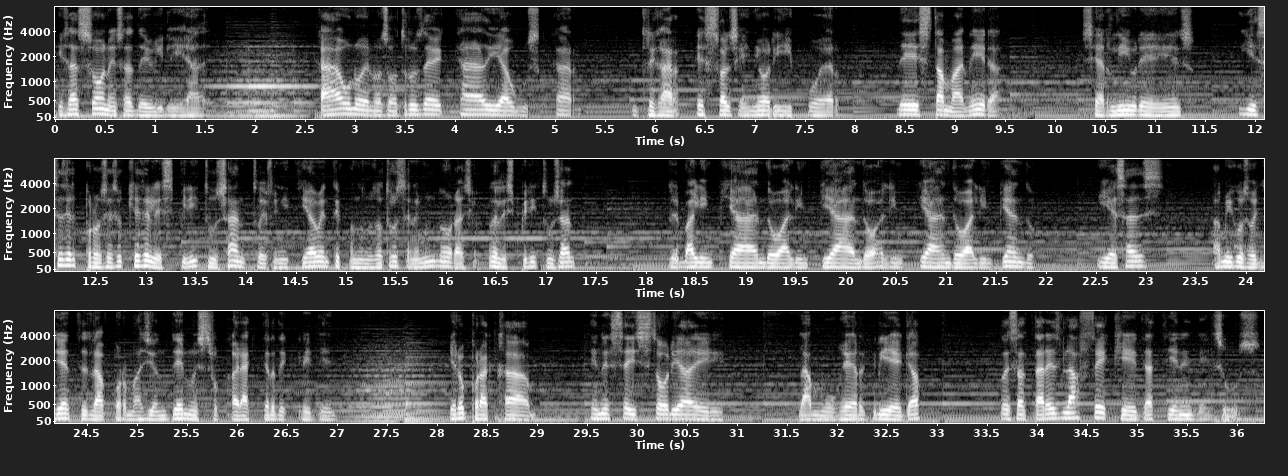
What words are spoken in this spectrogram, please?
Esas son esas debilidades. Cada uno de nosotros debe cada día buscar entregar esto al Señor y poder de esta manera ser libre de eso. Y ese es el proceso que es el Espíritu Santo. Definitivamente cuando nosotros tenemos una oración con el Espíritu Santo, Él va limpiando, va limpiando, va limpiando, va limpiando. Y esa es, amigos oyentes, la formación de nuestro carácter de creyente. Quiero por acá, en esta historia de la mujer griega, resaltar es la fe que ella tiene en Jesús.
